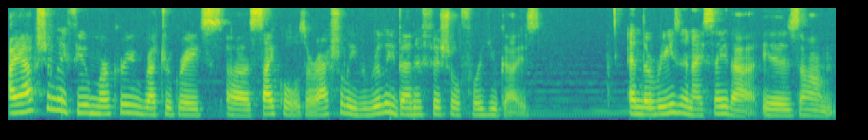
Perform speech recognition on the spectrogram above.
I actually feel Mercury retrograde uh, cycles are actually really beneficial for you guys. And the reason I say that is um,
